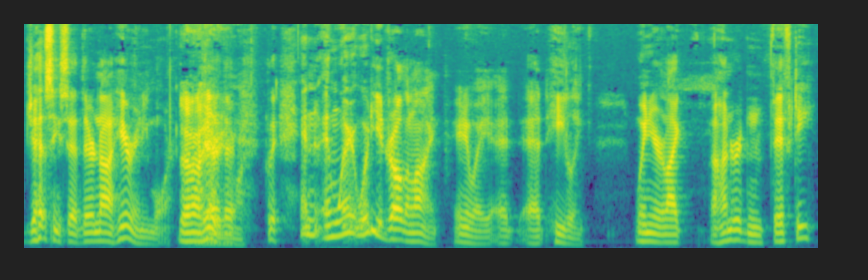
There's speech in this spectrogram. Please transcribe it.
Jesse said, they're not here anymore. They're not here They're- anymore. they're- And and where where do you draw the line anyway at, at healing? When you're like 150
